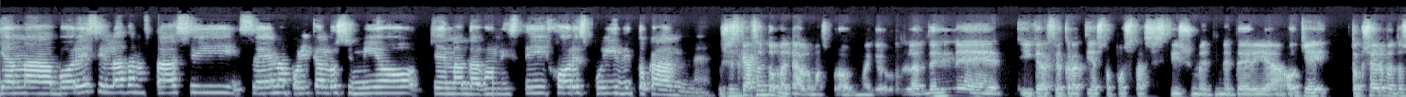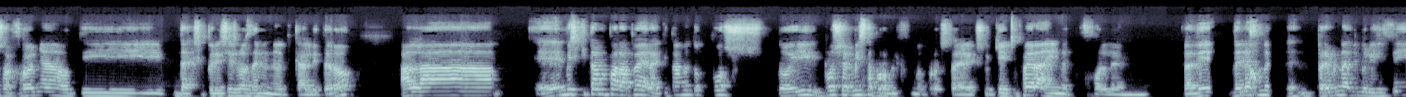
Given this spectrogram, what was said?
για να μπορέσει η Ελλάδα να φτάσει σε ένα πολύ καλό σημείο και να ανταγωνιστεί χώρες που ήδη το κάνουν. Ουσιαστικά αυτό είναι το μεγάλο μας πρόβλημα, Γιώργο. Δηλαδή δεν είναι η γραφειοκρατία στο πώς θα συστήσουμε την εταιρεία. OK, okay, το ξέρουμε τόσα χρόνια ότι εντάξει, οι υπηρεσίες μας δεν είναι ό,τι καλύτερο, αλλά ε, εμείς κοιτάμε παραπέρα, κοιτάμε το πώς, το, πώς εμείς θα προβληθούμε προς τα έξω. Και εκεί πέρα είναι το χολέμι. Δηλαδή δεν έχουμε, πρέπει να δημιουργηθεί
